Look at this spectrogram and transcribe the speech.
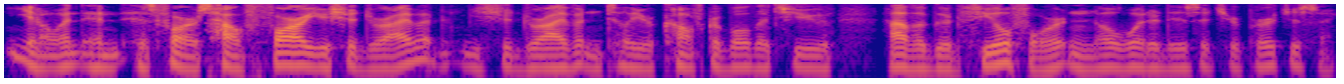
you know, and, and, as far as how far you should drive it, you should drive it until you're comfortable that you have a good feel for it and know what it is that you're purchasing.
